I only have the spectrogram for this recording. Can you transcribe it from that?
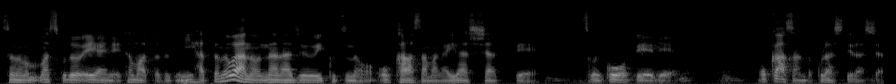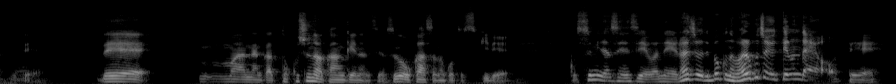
そのマスクド AI に泊まった時に言い張ったのが、あの、70いくつのお母様がいらっしゃって、すごい豪邸で、お母さんと暮らしてらっしゃって、で、まあなんか特殊な関係なんですよ。すごいお母さんのこと好きで、こう隅田先生はね、ラジオで僕の悪口を言ってるんだよって、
